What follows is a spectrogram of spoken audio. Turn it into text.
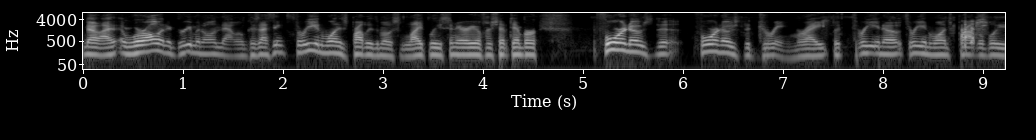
No, I, we're all in agreement on that one because I think three and one is probably the most likely scenario for September. Four and O's the four and O's the dream, right? But three and O, three and one's probably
